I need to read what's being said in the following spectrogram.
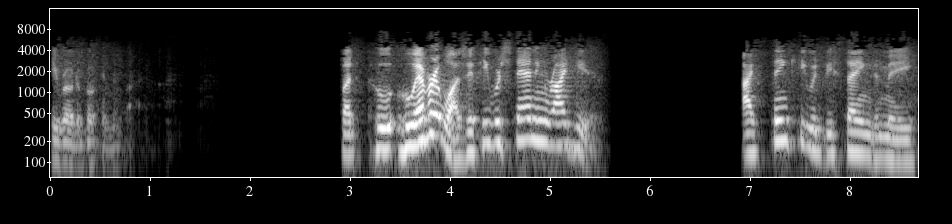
he wrote a book in the Bible. But who, whoever it was, if he were standing right here, I think he would be saying to me,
